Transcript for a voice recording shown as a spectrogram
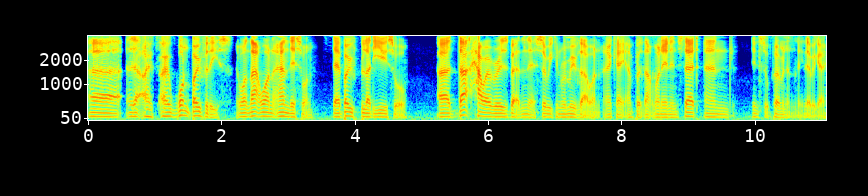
Uh, I, I want both of these. I want that one and this one. They're both bloody useful. Uh, that, however, is better than this, so we can remove that one. Okay, and put that one in instead, and install permanently. There we go.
